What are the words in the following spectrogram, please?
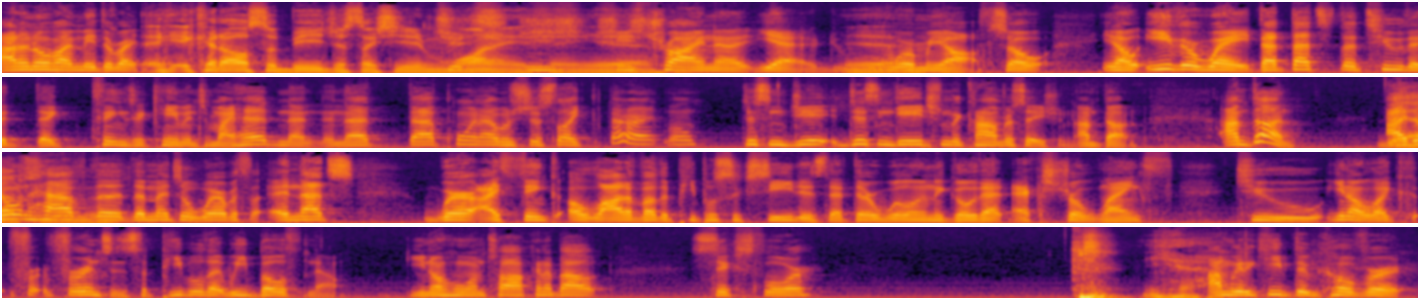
I don't know if I made the right. It, it could also be just like she didn't she- want she- anything. She's trying to, yeah, Yeah. warm me off. So you know, either way, that that's the two that like things that came into my head, and, that, and at that point, I was just like, all right, well, disengage, disengage from the conversation. I'm done. I'm done. I don't have the the mental wherewithal, and that's where I think a lot of other people succeed is that they're willing to go that extra length to, you know, like for for instance, the people that we both know. You know who I'm talking about? Sixth floor. Yeah. I'm gonna keep them covert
